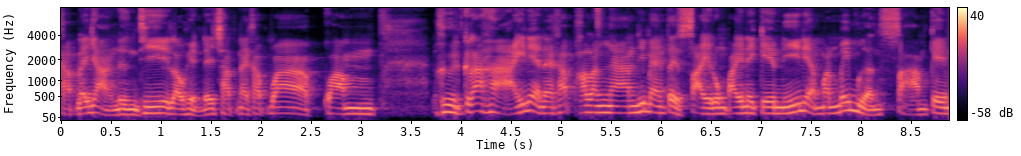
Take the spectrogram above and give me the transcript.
ครับและอย่างหนึ่งที่เราเห็นได้ชัดนะครับว่าความ หืดกระหายเนี่ยนะครับพลังงานที่แมนเตสใส่ลงไปในเกมนี้เนี่ยมันไม่เหมือน 3 เกม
